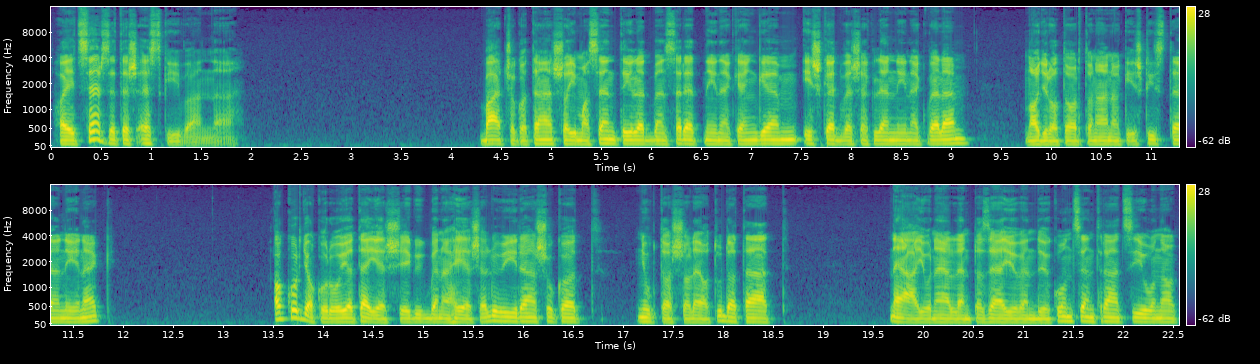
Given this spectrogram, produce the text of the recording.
Ha egy szerzetes ezt kívánná, bárcsak a társaim a szent életben szeretnének engem, és kedvesek lennének velem, nagyra tartanának és tisztelnének, akkor gyakorolja teljességükben a helyes előírásokat, nyugtassa le a tudatát, ne álljon ellent az eljövendő koncentrációnak,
